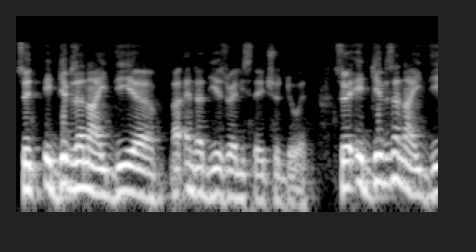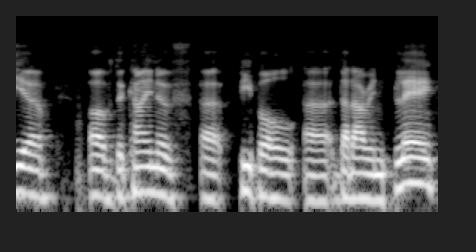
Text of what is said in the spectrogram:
So it, it gives an idea, uh, and that the Israeli state should do it. So it gives an idea of the kind of uh, people uh, that are in play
